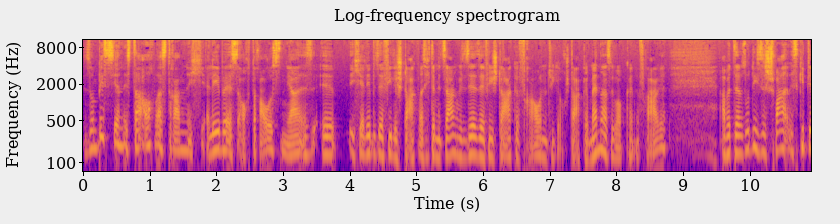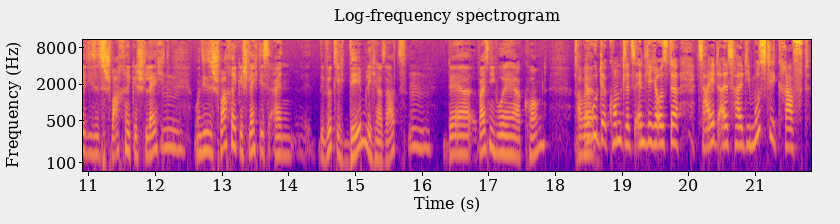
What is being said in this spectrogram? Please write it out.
so ein bisschen ist da auch was dran. Ich erlebe es auch draußen, ja. Es, äh, ich erlebe sehr viele stark, was ich damit sagen will, sehr, sehr viele starke Frauen, natürlich auch starke Männer, ist überhaupt keine Frage. Aber da, so dieses schwache, es gibt ja dieses schwache Geschlecht mm. und dieses schwache Geschlecht ist ein wirklich dämlicher Satz, mm. der weiß nicht, woher er kommt. Aber ja gut, der kommt letztendlich aus der Zeit, als halt die Muskelkraft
